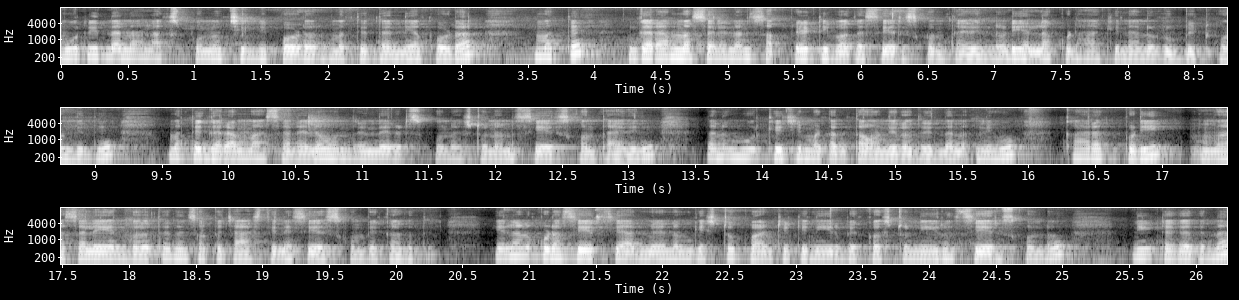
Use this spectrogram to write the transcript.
ಮೂರರಿಂದ ನಾಲ್ಕು ಸ್ಪೂನು ಚಿಲ್ಲಿ ಪೌಡರ್ ಮತ್ತು ಧನಿಯಾ ಪೌಡರ್ ಮತ್ತು ಗರಂ ಮಸಾಲೆ ನಾನು ಸಪ್ರೇಟ್ ಇವಾಗ ಸೇರಿಸ್ಕೊತಾ ಇದ್ದೀನಿ. ನೋಡಿ, ಎಲ್ಲ ಕೂಡ ಹಾಕಿ ನಾನು ರುಬ್ಬಿಟ್ಕೊಂಡಿದ್ದೆ. ಮತ್ತು ಗರಂ ಮಸಾಲೆನ ಒಂದರಿಂದ ಎರಡು ಸ್ಪೂನಷ್ಟು ನಾನು ಸೇರಿಸ್ಕೊತಾ ಇದ್ದೀನಿ. ನಾನು ಮೂರು ಕೆ ಜಿ ಮಟನ್ ತೊಗೊಂಡಿರೋದ್ರಿಂದ ನೀವು ಖಾರದ ಪುಡಿ, ಮಸಾಲೆ ಏನು ಬರುತ್ತೆ ಅದನ್ನು ಸ್ವಲ್ಪ ಜಾಸ್ತಿನೇ ಸೇರಿಸ್ಕೊಬೇಕಾಗುತ್ತೆ. ಎಲ್ಲನೂ ಕೂಡ ಸೇರಿಸಿ ಆದಮೇಲೆ ನಮಗೆ ಎಷ್ಟು ಕ್ವಾಂಟಿಟಿ ನೀರು ಬೇಕೋ, ಅಷ್ಟು ನೀರು ಸೇರಿಸ್ಕೊಂಡು ನೀಟಾಗಿ ಅದನ್ನು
